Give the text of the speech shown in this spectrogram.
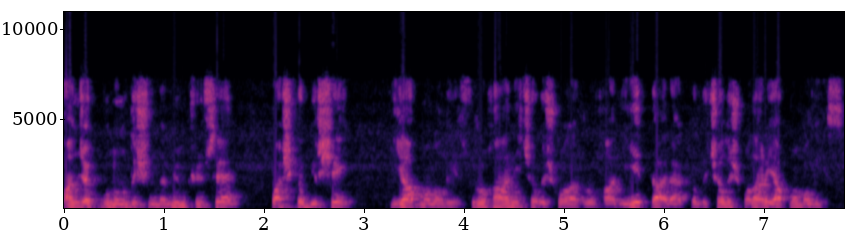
Ancak bunun dışında mümkünse başka bir şey yapmamalıyız. Ruhani çalışmalar, ruhaniyetle alakalı çalışmalar yapmamalıyız.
